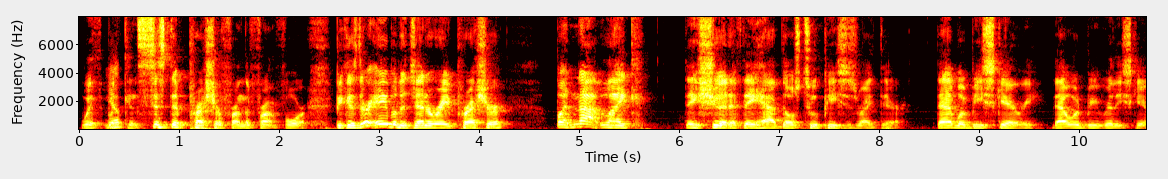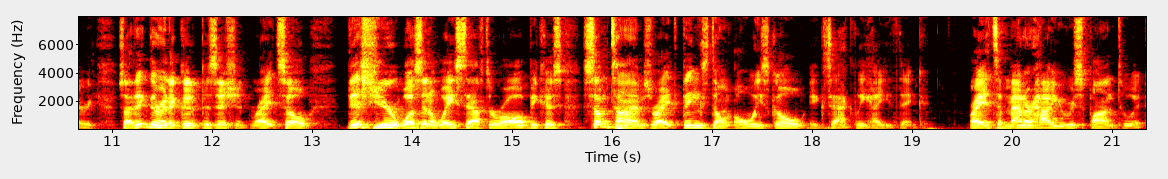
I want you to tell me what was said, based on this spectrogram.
with, yep. with consistent pressure from the front four because they're able to generate pressure, but not like they should if they have those two pieces right there. That would be scary. That would be really scary. So I think they're in a good position, right? So this year wasn't a waste after all because sometimes, right, things don't always go exactly how you think. Right? It's a matter how you respond to it.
